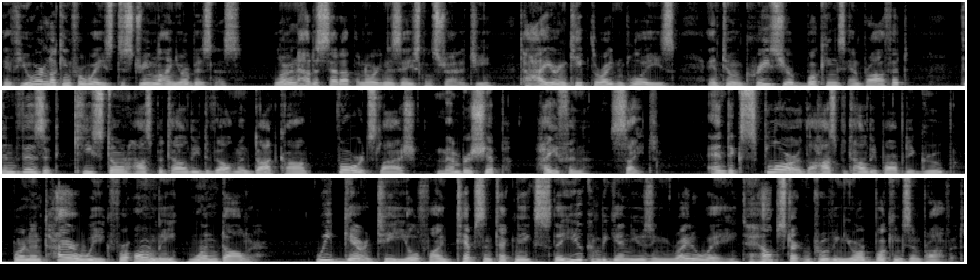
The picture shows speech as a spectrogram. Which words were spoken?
If you are looking for ways to streamline your business, learn how to set up an organizational strategy, to hire and keep the right employees, and to increase your bookings and profit, then visit KeystoneHospitalityDevelopment.com forward slash membership hyphen site and explore the hospitality property group for an entire week for only $1. We guarantee you'll find tips and techniques that you can begin using right away to help start improving your bookings and profit.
